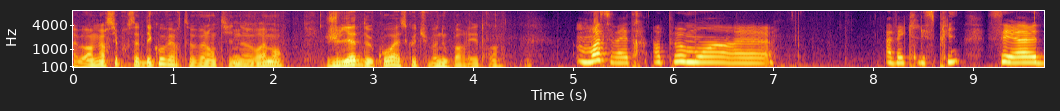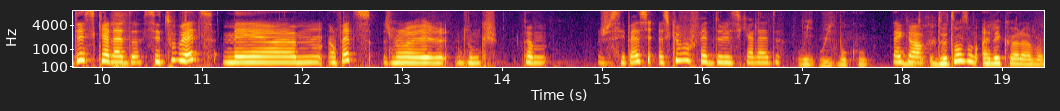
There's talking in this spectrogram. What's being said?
Eh ben, merci pour cette découverte, Valentine, vraiment. Juliette, de quoi est-ce que tu vas nous parler, toi? Moi, ça va être un peu moins euh, avec l'esprit. C'est euh, d'escalade. C'est tout bête, mais euh, en fait, je me... donc comme je sais pas si est-ce que vous faites de l'escalade? Oui, Oui. beaucoup. D'accord. De, de temps en temps, à l'école avant.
